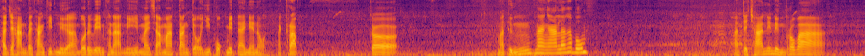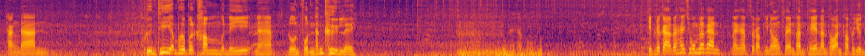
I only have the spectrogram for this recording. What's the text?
ถ้าจะหันไปทางทิศเหนือบริเวณขนาดนี้ไม่สามารถตั้งโจ 26 เมตรได้แน่นอนนะครับ ก็ มาถึงหน้างานแล้วครับผม อาจจะช้านิดหนึ่งเพราะว่าทางด้าน พื้นที่อำเภอประคำวันนี้นะครับ โดนฝนทั้งคืนเลยนะครับผมเก็บบรรยากาศไว้ให้ชมแล้วกันนะครับสำหรับพี่น้องแฟนพันธ์เพจนันทวันภาพยนตร์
